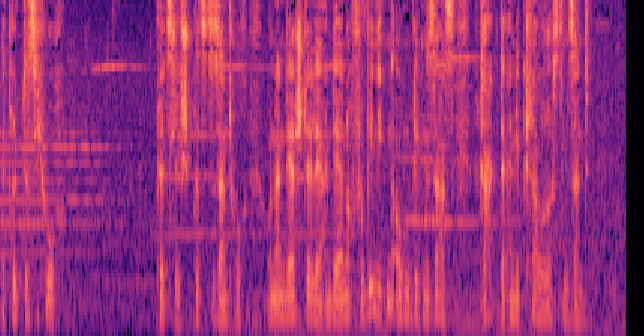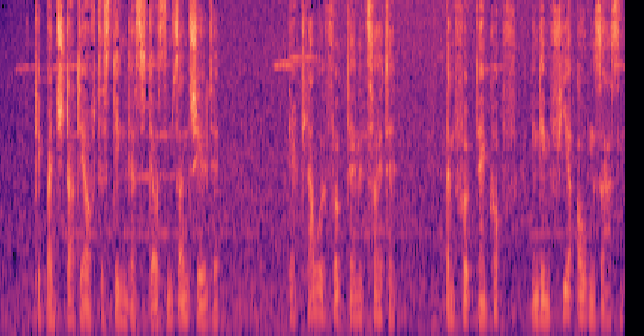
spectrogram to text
Er drückte sich hoch. Plötzlich spritzte Sand hoch, und an der Stelle, an der er noch vor wenigen Augenblicken saß, ragte eine Klaue aus dem Sand. Gebannt starrte er auf das Ding, das sich da aus dem Sand schälte. Der Klaue folgte eine zweite. Dann folgte ein Kopf, in dem vier Augen saßen.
